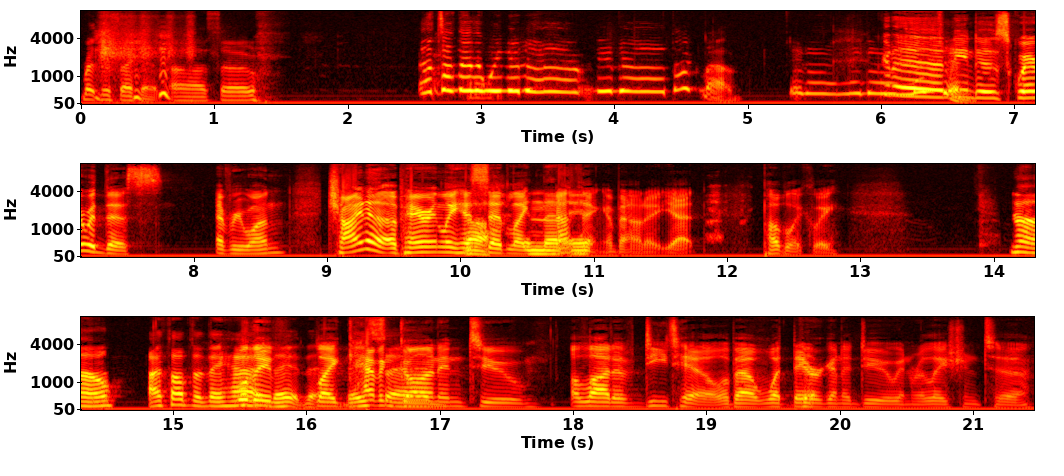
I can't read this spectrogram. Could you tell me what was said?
right this second. uh, so that's something that we need to need to talk about. Need to, need to We're gonna mention. need to square with this, everyone. China apparently has Ugh, said like the- nothing about it yet publicly. No, I thought that they had. well, they've they, they- like they haven't said- gone into a lot of detail about what they Yeah. are gonna do in relation to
